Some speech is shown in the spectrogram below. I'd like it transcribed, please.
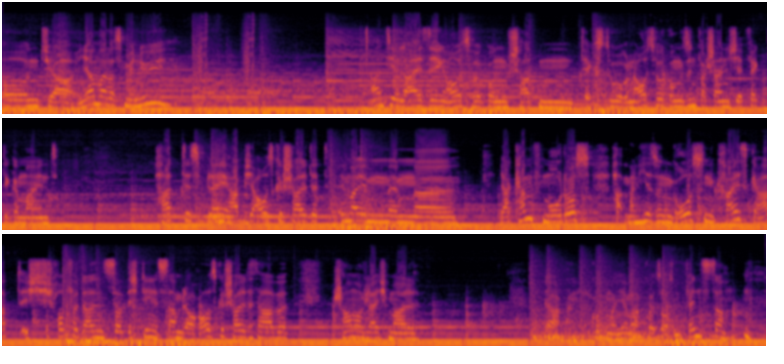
Und ja, hier haben wir das Menü. Anti-Aliasing, Auswirkungen, Schatten, Texturen. Auswirkungen sind wahrscheinlich Effekte gemeint. HUD-Display habe ich ausgeschaltet. Immer im, im äh, ja, Kampfmodus hat man hier so einen großen Kreis gehabt. Ich hoffe, dass ich den jetzt damit auch ausgeschaltet habe. Schauen wir gleich mal. Ja, gucken wir hier mal kurz aus dem Fenster.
